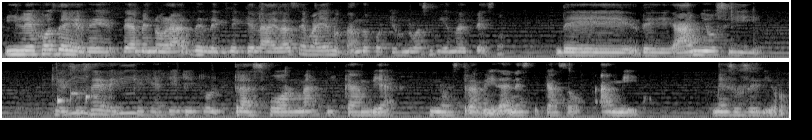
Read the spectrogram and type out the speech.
Y lejos de, de, amenorar, de, que la edad se vaya notando porque uno va subiendo de peso de, de años y ¿qué sucede? Que Healthy People transforma y cambia nuestra vida, en este caso a mí me sucedió.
